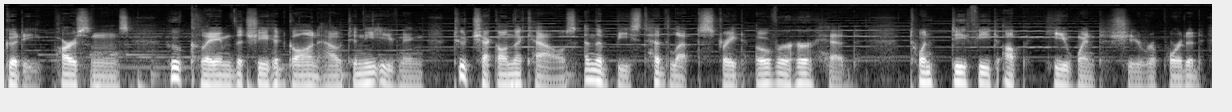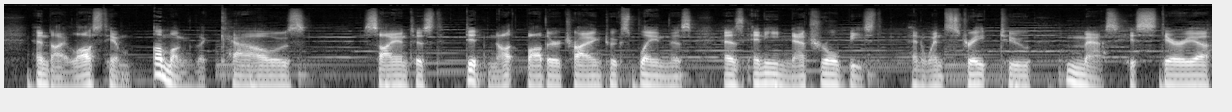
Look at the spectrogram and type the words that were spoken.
Goody Parsons, who claimed that she had gone out in the evening to check on the cows and the beast had leapt straight over her head. Twenty feet up he went, she reported, and I lost him among the cows. Scientists did not bother trying to explain this as any natural beast and went straight to mass hysteria,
